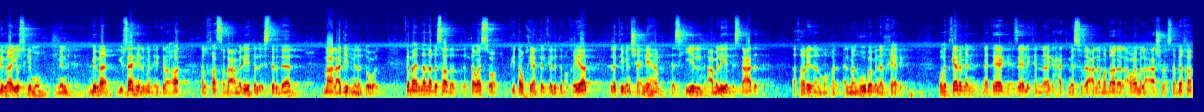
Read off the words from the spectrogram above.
بما يسهم من بما يسهل من إجراءات الخاصة بعملية الاسترداد مع العديد من الدول. كما أننا بصدد التوسع في توقيع تلك الاتفاقيات التي من شأنها تسهيل عملية استعادة أثارنا المنهوبة من الخارج. وقد كان من نتاج ذلك أن نجحت مصر على مدار الأعوام العشرة السابقة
